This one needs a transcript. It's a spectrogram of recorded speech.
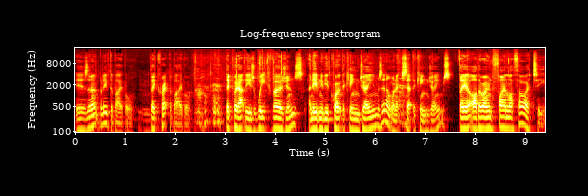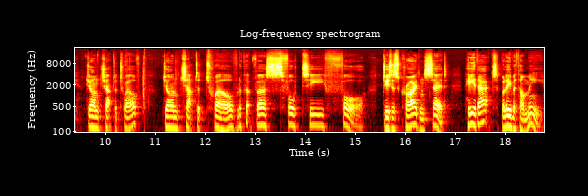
is they don't believe the Bible. They correct the Bible. They put out these weak versions, and even if you quote the King James, they don't want to accept the King James. They are their own final authority. John chapter 12. John chapter 12, look at verse 44. Jesus cried and said, He that believeth on me,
